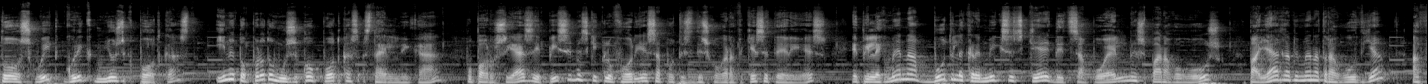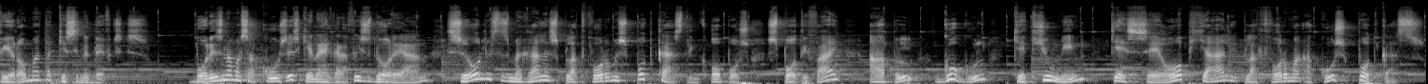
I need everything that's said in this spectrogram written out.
Το Sweet Greek Music Podcast είναι το πρώτο μουσικό podcast στα ελληνικά που παρουσιάζει επίσημες κυκλοφορίες από τις δισκογραφικές εταιρείες, επιλεγμένα bootleg remixes και edits από Έλληνες παραγωγούς, παλιά αγαπημένα τραγούδια, αφιερώματα και συνεντεύξεις. Μπορείς να μας ακούσεις και να εγγραφείς δωρεάν σε όλες τις μεγάλες πλατφόρμες podcasting όπως Spotify, Apple, Google και TuneIn και σε όποια άλλη πλατφόρμα ακούς podcasts.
